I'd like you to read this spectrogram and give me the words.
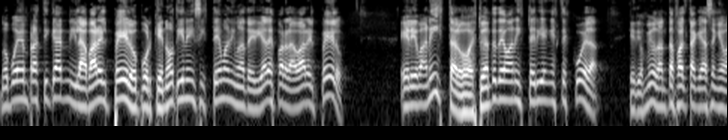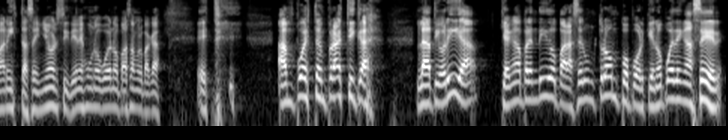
no pueden practicar ni lavar el pelo porque no tienen sistema ni materiales para lavar el pelo. El ebanista, los estudiantes de ebanistería en esta escuela, que Dios mío, tanta falta que hacen ebanistas, Señor, si tienes uno bueno, pásamelo para acá. Este, han puesto en práctica la teoría que han aprendido para hacer un trompo porque no pueden hacer,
